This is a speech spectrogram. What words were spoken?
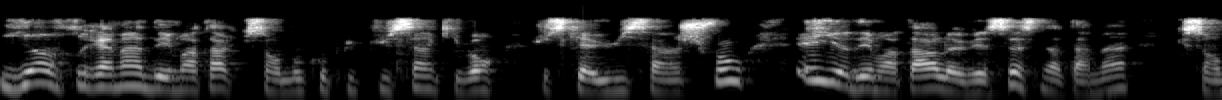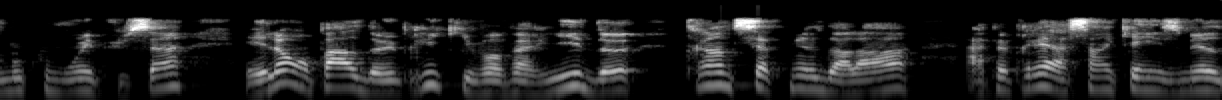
Il y a vraiment des moteurs qui sont beaucoup plus puissants, qui vont jusqu'à 800 chevaux, et il y a des moteurs, le V6 notamment, qui sont beaucoup moins puissants. Et là, on parle d'un prix qui va varier de 37 000 à peu près à 115 000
